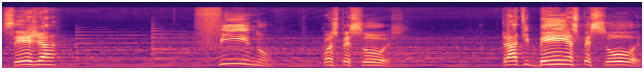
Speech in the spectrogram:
Seja fino com as pessoas. Trate bem as pessoas.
